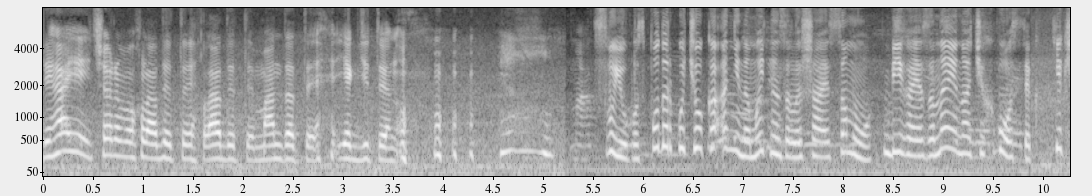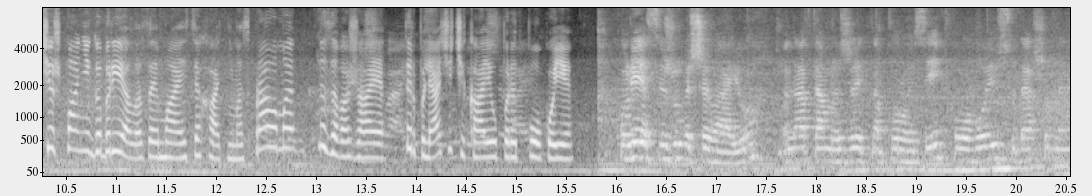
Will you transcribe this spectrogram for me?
Лягає і черево гладити, гладити, мандати, як дитину. Свою господарку чока ані на мить не залишає саму. Бігає за нею, наче хвостик. Якщо ж пані Габріела займається хатніми справами, не заважає, терпляче чекає у передпокої. Коли я сижу, вишиваю, вона там лежить на порозі, головою сюди, щоб мене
